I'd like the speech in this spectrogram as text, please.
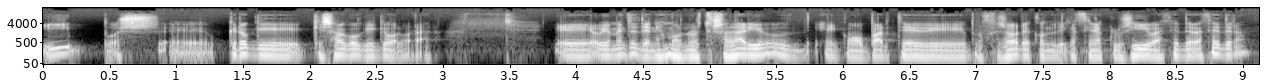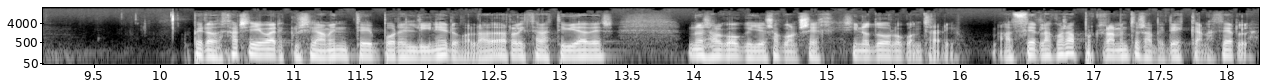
y pues eh, creo que, es algo que hay que valorar. Eh, obviamente tenemos nuestro salario eh, como parte de profesores con dedicación exclusiva, etcétera, etcétera, pero dejarse llevar exclusivamente por el dinero a la hora de realizar actividades no es algo que yo os aconseje, sino todo lo contrario. Hacer las cosas porque realmente os apetezcan hacerlas.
